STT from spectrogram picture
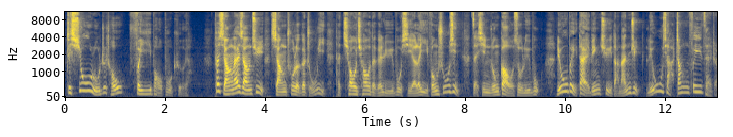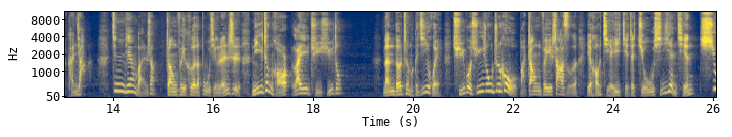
这羞辱之仇非报不可呀！他想来想去，想出了个主意。他悄悄地给吕布写了一封书信，在信中告诉吕布，刘备带兵去打南郡，留下张飞在这看家。今天晚上，张飞喝得不省人事，你正好来取徐州。难得这么个机会，取过徐州之后，把张飞杀死，也好解一解这酒席宴前羞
